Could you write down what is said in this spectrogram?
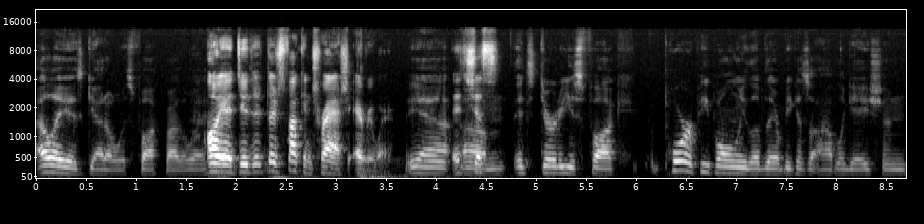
L.A. is ghetto as fuck, by the way. Oh yeah, dude, there's fucking trash everywhere. Yeah, It's um, just- it's dirty as fuck. Poor people only live there because of obligation.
